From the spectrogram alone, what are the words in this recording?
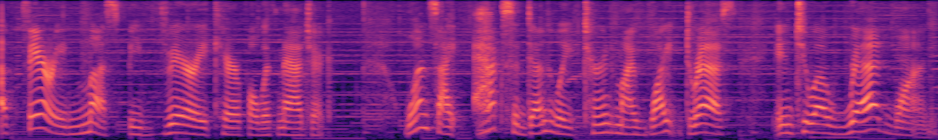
a fairy must be very careful with magic. Once I accidentally turned my white dress into a red one.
